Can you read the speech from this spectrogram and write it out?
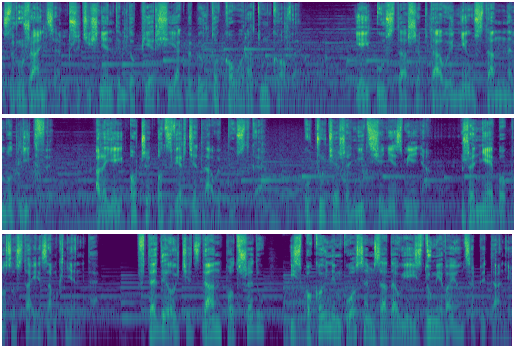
z różańcem przyciśniętym do piersi, jakby był to koło ratunkowe. Jej usta szeptały nieustanne modlitwy, ale jej oczy odzwierciedlały pustkę. Uczucie, że nic się nie zmienia, że niebo pozostaje zamknięte. Wtedy ojciec Dan podszedł i spokojnym głosem zadał jej zdumiewające pytanie:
